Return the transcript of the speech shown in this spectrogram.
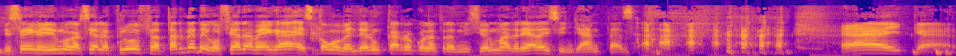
Dice Guillermo García La Cruz, tratar de negociar a Vega es como vender un carro con la transmisión madreada y sin llantas. Ay, cabrón.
